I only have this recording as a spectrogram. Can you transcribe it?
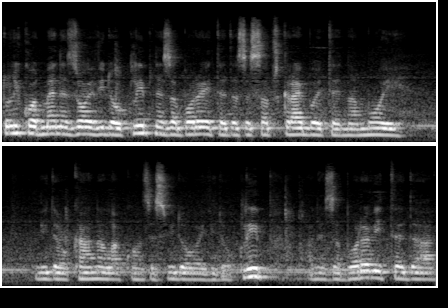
Toliko od mene za ovaj videoklip, ne zaboravite da se subscribe-ujete na moj video kanal ako vam se svidio ovaj videoklip, a ne zaboravite da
